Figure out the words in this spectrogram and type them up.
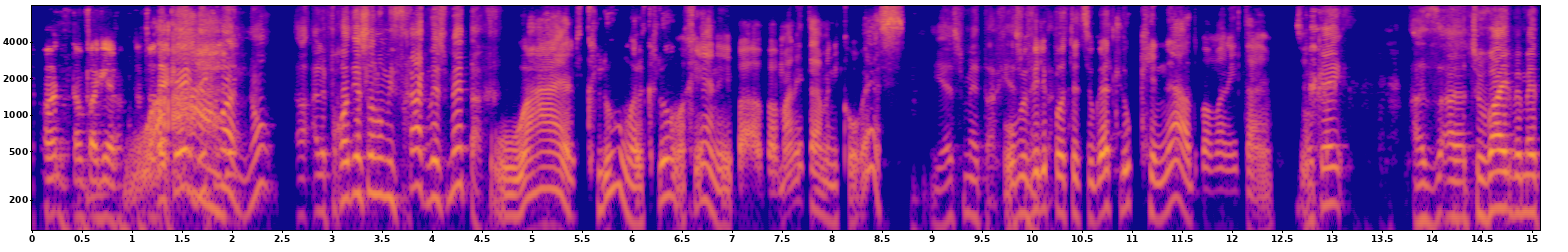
נכון, אתה מפגר, אתה צודק. אוקיי, דיקמן, נו. לפחות יש לנו משחק ויש מתח. וואי, על כלום, על כלום, אחי, אני במאני טיים אני קורס. יש מתח, יש מתח. הוא מביא לי פה תצוגת לוק קנארד במאני טיים. אוקיי, אז התשובה היא באמת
